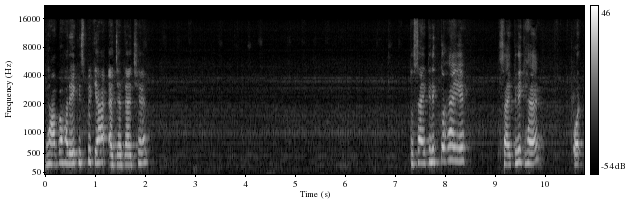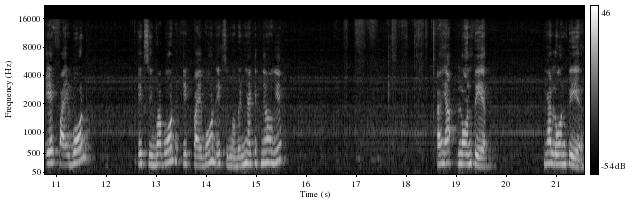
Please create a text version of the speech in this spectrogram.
यहाँ पर हर एक इस पे क्या है? एच अटैच है। तो साइक्लिक तो है ये। साइक्लिक है और एक पाई बॉन्ड एक सिग्मा बॉन्ड एक पाई बॉन्ड एक सिग्मा बॉन्ड यहाँ कितने हो गए? यहाँ लोन पेयर यहाँ लोन पेयर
